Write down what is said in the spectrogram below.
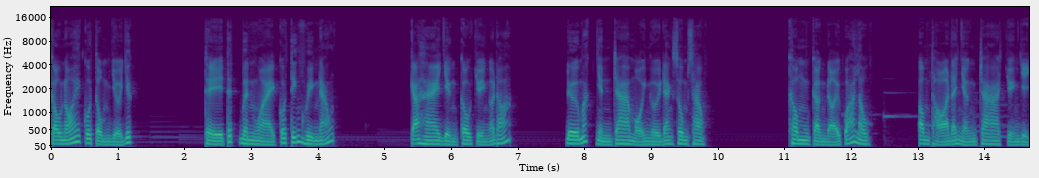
Câu nói của Tùng vừa dứt thì tích bên ngoài có tiếng huyên náo. Cả hai dừng câu chuyện ở đó, Đưa mắt nhìn ra mọi người đang xôn xao. Không cần đợi quá lâu, Ông Thọ đã nhận ra chuyện gì.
